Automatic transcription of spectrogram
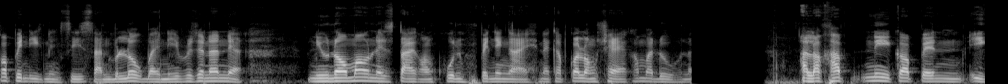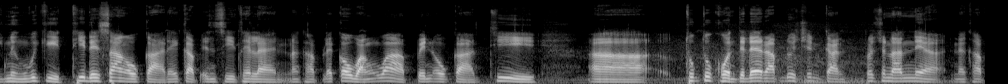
ก็เป็นอีกหนึ่งสีสันบนโลกใบนี้ เพราะฉะนั้นเนี่ย New Normal ในสไตล์ของคุณเป็นยังไงนะครับก็ลองแชร์เข้ามาดูนะเอาละครับนี่ก็เป็นอีกหนึ่งวิกฤตที่ได้สร้างโอกาสให้กับ NC Thailand นะครับและก็หวังว่าเป็นโอกาสที่ ทุกๆคนจะได้รับด้วยเช่นกัน เพราะฉะนั้นเนี่ยนะครับ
